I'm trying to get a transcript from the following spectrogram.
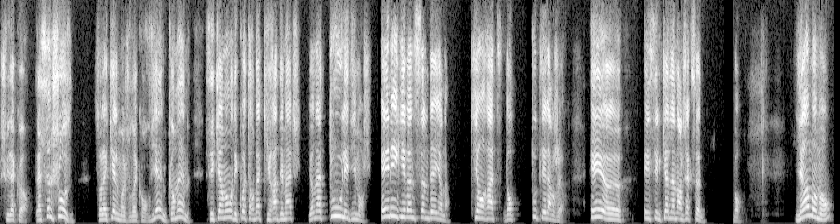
Je suis d'accord. La seule chose sur laquelle moi je voudrais qu'on revienne quand même, c'est qu'à un moment, des quarterbacks qui ratent des matchs, il y en a tous les dimanches. Any given Sunday, il y en a qui en ratent dans toutes les largeurs. Et, euh, et c'est le cas de Lamar Jackson. Bon. Il y a un moment,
